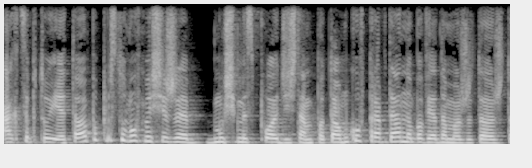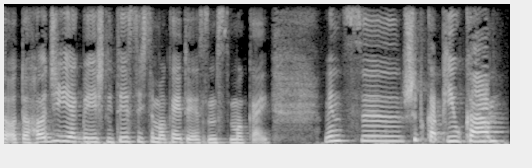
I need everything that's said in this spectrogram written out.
akceptuję to. Po prostu mówmy się, że musimy spłodzić tam potomków, prawda? No bo wiadomo, że to, że to o to chodzi i jakby jeśli ty jesteś z tym okej, okay, to ja jestem z tym okej. Okay. Więc y, szybka piłka,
